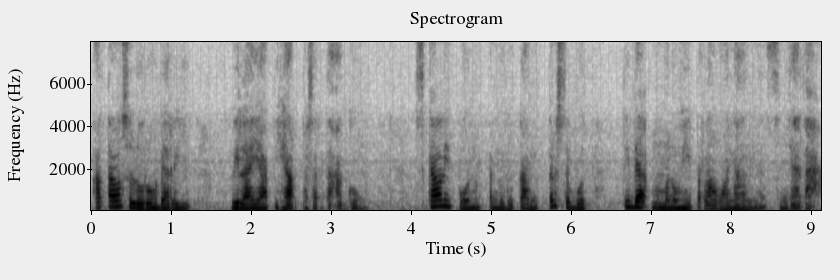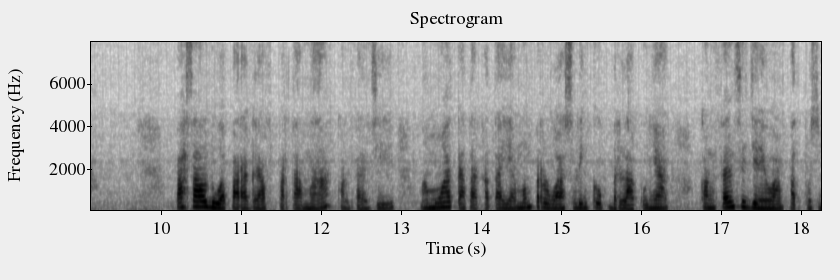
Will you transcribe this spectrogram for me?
atau seluruh dari wilayah pihak peserta agung. Sekalipun pendudukan tersebut tidak memenuhi perlawanan senjata. Pasal 2 paragraf pertama konvensi memuat kata-kata yang memperluas lingkup berlakunya Konvensi Jenewa 49.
